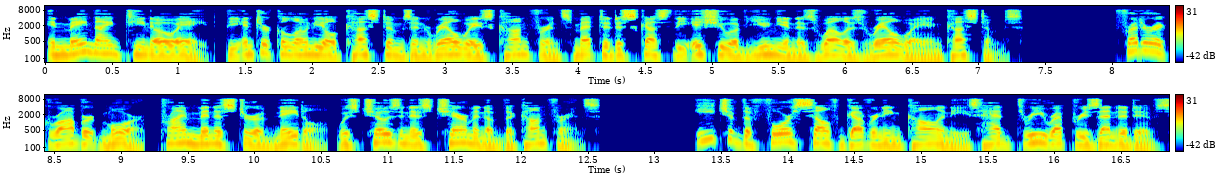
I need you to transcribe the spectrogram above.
In May 1908, the Intercolonial Customs and Railways Conference met to discuss the issue of union as well as railway and customs. Frederick Robert Moore, Prime Minister of Natal, was chosen as chairman of the conference. Each of the four self-governing colonies had three representatives,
